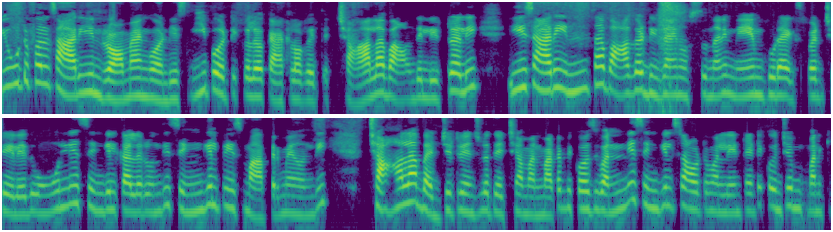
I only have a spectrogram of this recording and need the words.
beautiful sari in raw mango అండి. ఈ పర్టికులర్ క్యాటలాగ్ అయితే చాలా బాగుంది. లిటరలీ ఈ శారీ ఇంత బాగా డిజైన్ వస్తుందని మేము కూడా ఎక్స్పెక్ట్ చేయలేదు. ఓన్లీ సింగిల్ కలర్ ఉంది సింగిల్ పీస్ మాత్రమే ఉంది. చాలా బడ్జెట్ రేంజ్లో తెచ్చామన్నమాట. బికాజ్ ఇవన్నీ సింగిల్స్ రావటం వల్ల ఏంటంటే కొంచెం మనకి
